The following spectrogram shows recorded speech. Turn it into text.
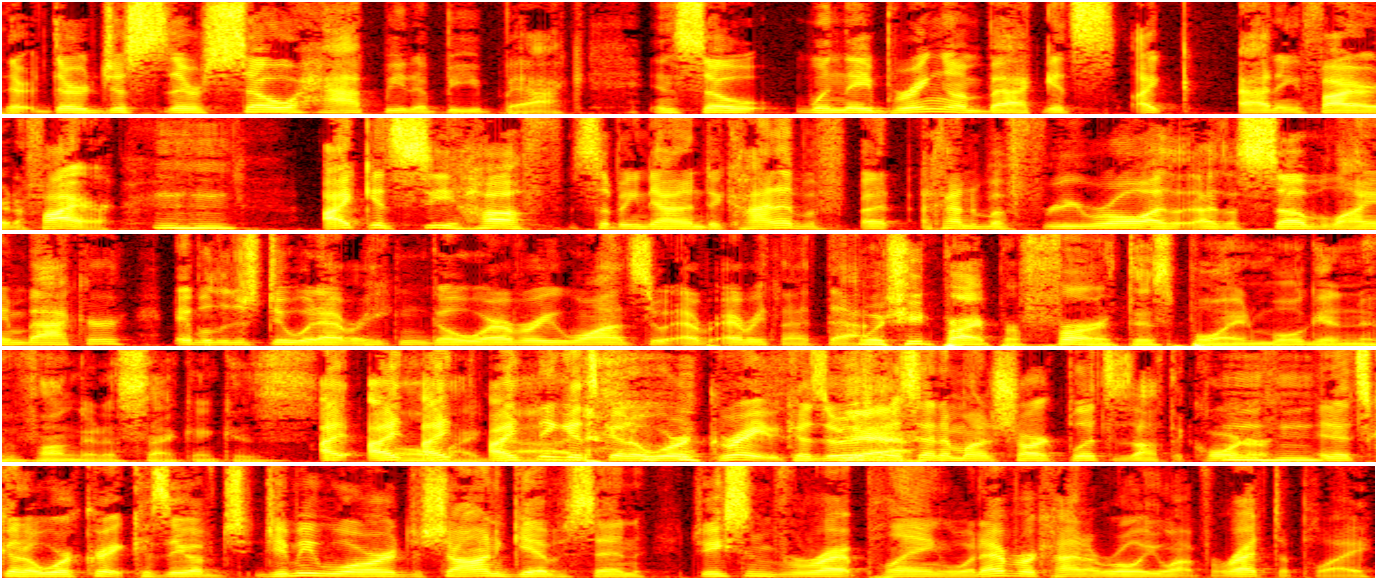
They're they're just they're so happy to be back. And so when they bring them back, it's like adding fire to fire. Mm-hmm. I could see Huff slipping down into kind of a, a kind of a free role as, as a sub linebacker, able to just do whatever. He can go wherever he wants, do ev- everything like that. Which he'd probably prefer at this point. We'll get into Hufanga in a second because I I, oh I, I think it's going to work great because they're Yeah. Mm-hmm. going to send him on shark blitzes off the corner, and it's going to work great because they have Jimmy Ward, Tashaun Gipson, Jason Verrett playing whatever kind of role you want Verrett to play,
